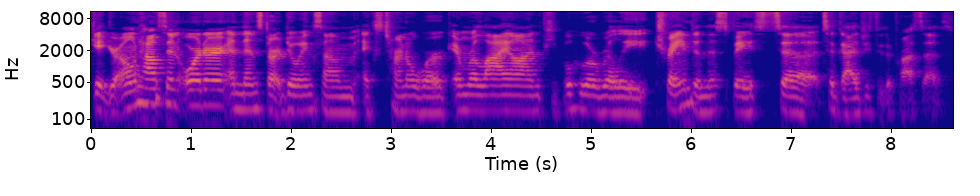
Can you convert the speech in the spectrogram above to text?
Get your own house in order and then start doing some external work and rely on people who are really trained in this space to to guide you through the process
